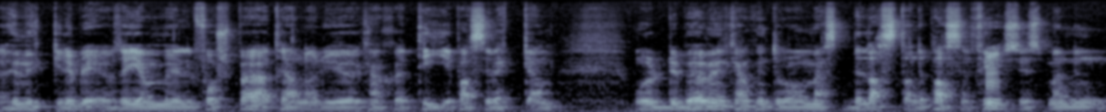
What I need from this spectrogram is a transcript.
hur mycket det blir. Alltså Emil Forsberg här tränade ju kanske 10 pass i veckan. Och det behöver kanske inte vara de mest belastande passen mm. fysiskt, mm. men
